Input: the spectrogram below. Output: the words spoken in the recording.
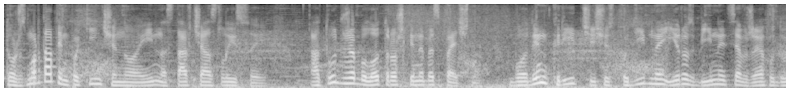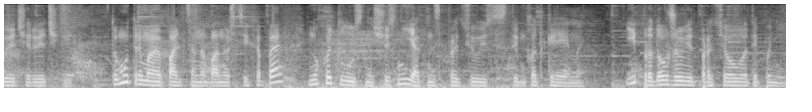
Тож з мордатим покінчено і настав час лисої. А тут вже було трошки небезпечно, бо один кріт чи щось подібне і розбійниця вже годує черв'ячків. Тому тримаю пальця на баночці ХП, ну хоч лусне, щось ніяк не спрацюю з тим хоткеями, і продовжую відпрацьовувати по ній.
